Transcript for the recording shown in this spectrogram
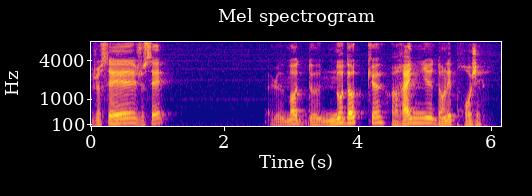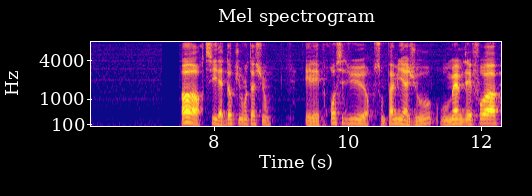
je sais, je sais, le mode de NoDoc règne dans les projets. Or, si la documentation et les procédures sont pas mis à jour, ou même des fois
